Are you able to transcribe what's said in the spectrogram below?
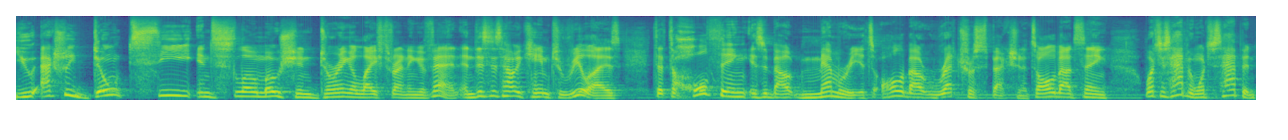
you actually don't see in slow motion during a life threatening event. And this is how I came to realize that the whole thing is about memory. It's all about retrospection. It's all about saying, what just happened? What just happened?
